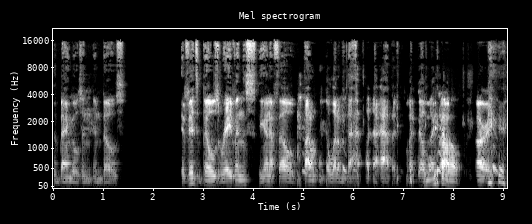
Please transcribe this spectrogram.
the Bengals and, and Bills. If it's Bills Ravens, the NFL, I don't think they'll let them that, let that happen. Like they'll be like, oh, No. sorry,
